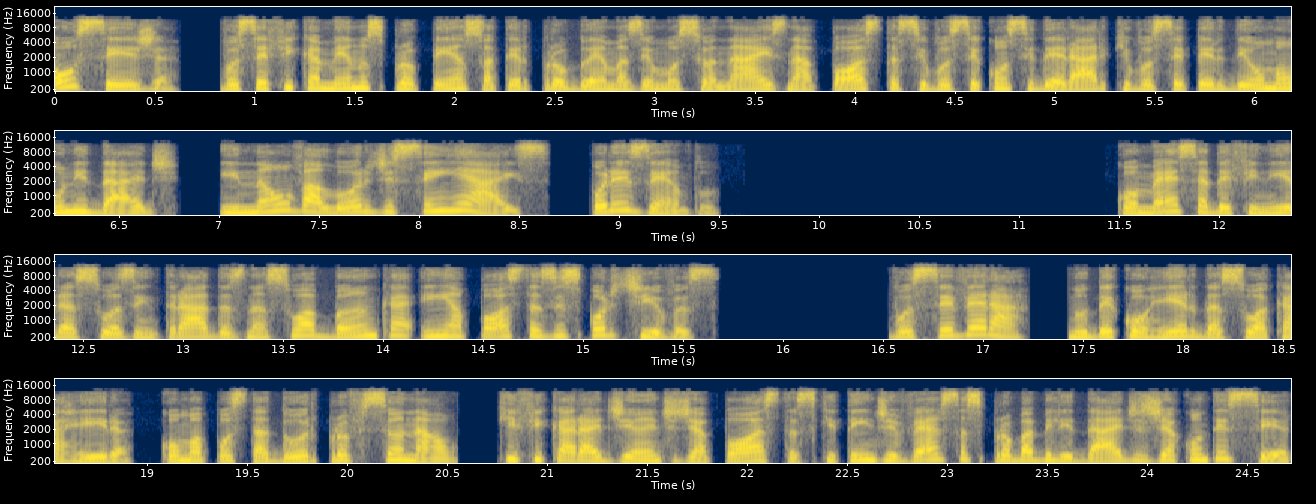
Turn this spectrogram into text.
ou seja, você fica menos propenso a ter problemas emocionais na aposta se você considerar que você perdeu uma unidade, e não o valor de 100 reais, por exemplo. Comece a definir as suas entradas na sua banca em apostas esportivas. Você verá, no decorrer da sua carreira, como apostador profissional, que ficará diante de apostas que têm diversas probabilidades de acontecer,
